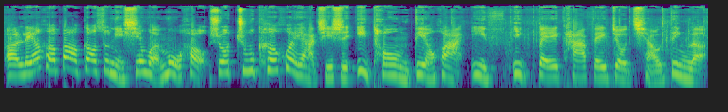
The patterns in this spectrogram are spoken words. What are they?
呃联合报告诉你新闻幕后说，朱科会啊，其实一通电话，一一杯咖啡就敲定了，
